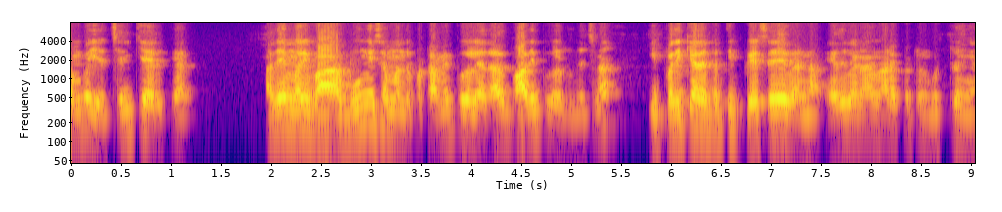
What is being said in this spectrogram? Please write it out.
ரொம்ப எச்சரிக்கையா இருக்க. அதே மாதிரி வா பூமி சம்பந்தப்பட்ட அமைப்புகள் ஏதாவது பாதிப்புகள் இருந்துச்சுன்னா இப்போதைக்கு அதை பத்தி பேசவே வேண்டாம். எது வேணாலும் நடக்கட்டும்னு விட்டுருங்க.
